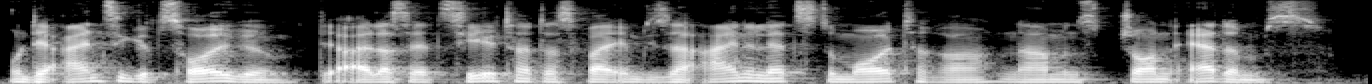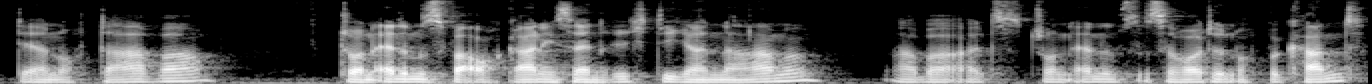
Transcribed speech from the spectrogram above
Und der einzige Zeuge, der all das erzählt hat, das war eben dieser eine letzte Meuterer namens John Adams, der noch da war. John Adams war auch gar nicht sein richtiger Name, aber als John Adams ist er heute noch bekannt.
